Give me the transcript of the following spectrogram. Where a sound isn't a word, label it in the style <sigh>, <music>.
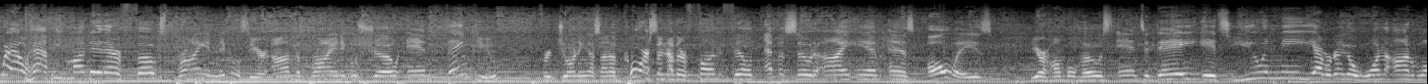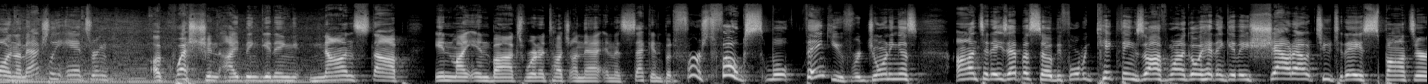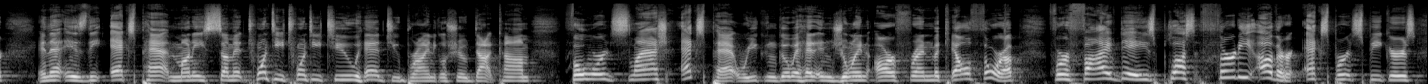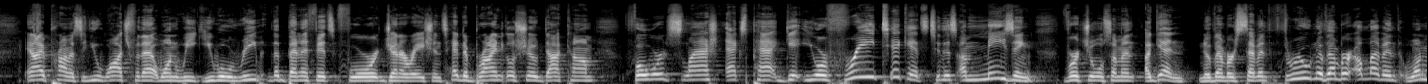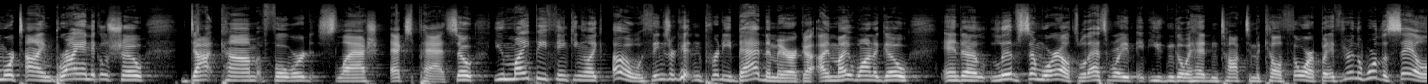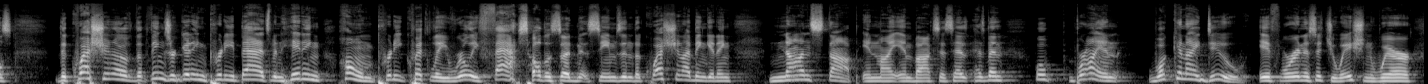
Well, happy Monday there, folks. Brian Nichols here on The Brian Nichols Show, and thank you for joining us on, of course, another fun filled episode. I am, as always, your humble host, and today it's you and me. Yeah, we're going to go one on one. I'm actually answering a question I've been getting nonstop in my inbox. We're going to touch on that in a second. But first, folks, well, thank you for joining us on today's episode. Before we kick things off, I want to go ahead and give a shout out to today's sponsor, and that is the Expat Money Summit 2022. Head to briannicholsshow.com forward slash expat, where you can go ahead and join our friend Mikkel Thorup for five days plus 30 other expert speakers. And I promise if you watch for that one week, you will reap the benefits for generations. Head to briannicholsshow.com forward slash expat. Get your free tickets to this amazing virtual summit. Again, November 7th through November 11th. One more time, briannicholsshow.com forward slash expat. So you might be thinking like, oh, things are getting pretty bad in America. I might want to go and uh, live somewhere else. Well, that's where you can go ahead and talk to Mikkel Thorup. But if you're in the world of sales, the question of the things are getting pretty bad, it's been hitting home pretty quickly, really fast <laughs> all of a sudden, it seems. And the question I've been getting nonstop in my inbox has, has been, well, Brian, what can I do if we're in a situation where,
